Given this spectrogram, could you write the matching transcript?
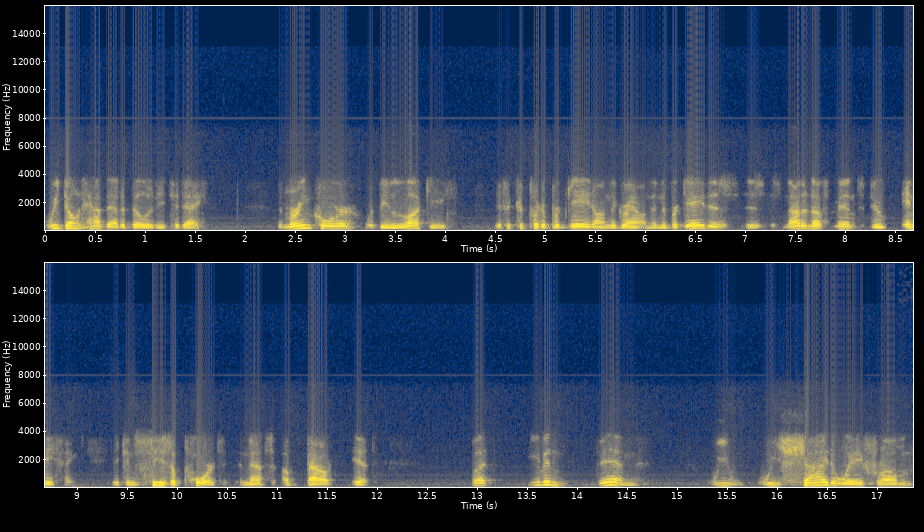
We don't have that ability today. The Marine Corps would be lucky if it could put a brigade on the ground. And the brigade is, is, is not enough men to do anything. It can seize a port, and that's about it. But even then, we, we shied away from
